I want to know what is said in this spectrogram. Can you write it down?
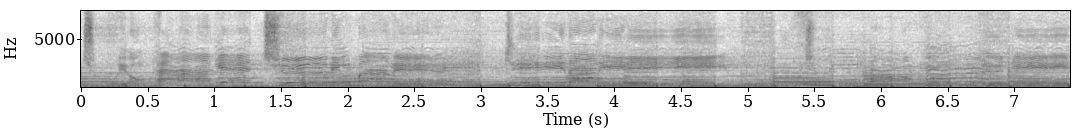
조용하게 주님만을 기다리리. 주님 너를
